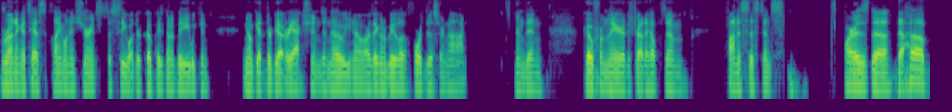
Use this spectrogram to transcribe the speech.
running a test claim on insurance to see what their copay is going to be. We can you know, get their gut reaction to know, you know, are they going to be able to afford this or not? And then go from there to try to help them find assistance. Whereas the the hub,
